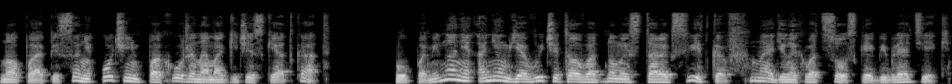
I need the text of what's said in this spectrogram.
но по описанию очень похоже на магический откат. Упоминание о нем я вычитал в одном из старых свитков, найденных в отцовской библиотеке.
